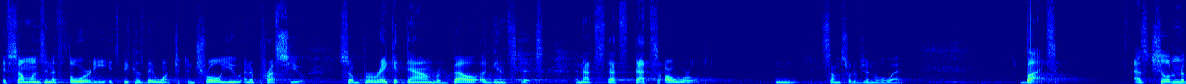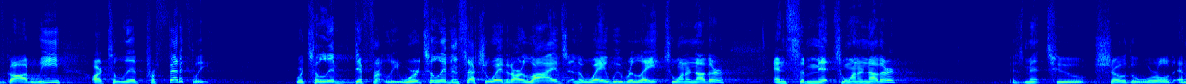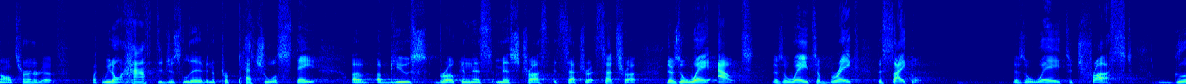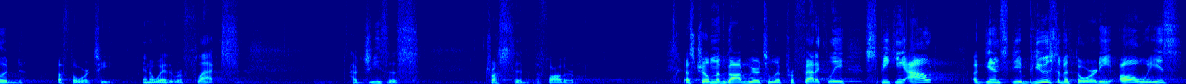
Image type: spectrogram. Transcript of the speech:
If someone's in authority, it's because they want to control you and oppress you. So break it down, rebel against it. And that's, that's, that's our world in some sort of general way. But as children of God, we are to live prophetically. We're to live differently. We're to live in such a way that our lives and the way we relate to one another and submit to one another is meant to show the world an alternative. Like we don't have to just live in a perpetual state of abuse, brokenness, mistrust, etc., etc. There's a way out. There's a way to break the cycle. There's a way to trust good authority in a way that reflects how Jesus trusted the Father. As children of God, we are to live prophetically, speaking out against the abuse of authority always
